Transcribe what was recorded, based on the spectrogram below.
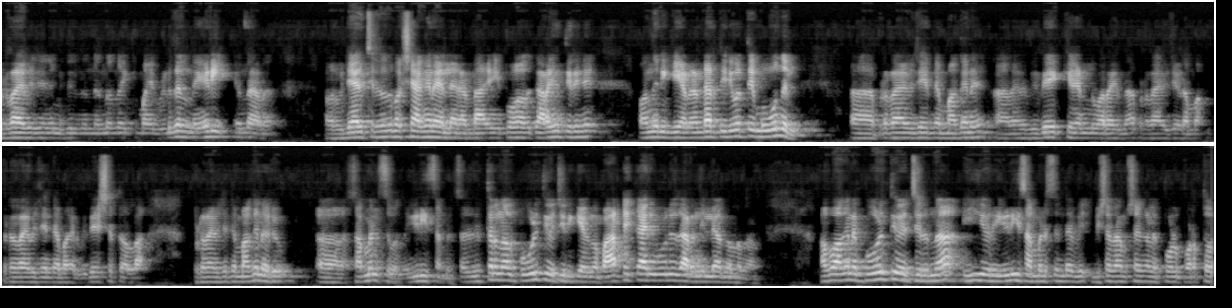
പിണറായി വിജയനും ഇതിൽ നിന്ന് എന്നേക്കുമായി വിടുതൽ നേടി എന്നാണ് അവർ വിചാരിച്ചിരുന്നത്. പക്ഷേ അങ്ങനെയല്ല. രണ്ടായിരം ഇപ്പോൾ അത് കറങ്ങി തിരിഞ്ഞ് വന്നിരിക്കുകയാണ്. രണ്ടായിരത്തി ഇരുപത്തി മൂന്നിൽ പിണറായി വിജയന്റെ മകന് അതായത് വിവേക് കിരൺ എന്ന് പറയുന്ന പിണറായി വിജയന്റെ മ- പിണറായി വിജയന്റെ മകൻ വിദേശത്തുള്ള പിണറായി വിജയന്റെ മകനൊരു സമൻസ് വന്നു ഇ ഡി സമൻസ് അത് ഇത്ര നാൾ പൂഴ്ത്തി വെച്ചിരിക്കുകയായിരുന്നു. പാർട്ടിക്കാർ പോലും ഇത് അറിഞ്ഞില്ല എന്നുള്ളതാണ്. അപ്പോൾ അങ്ങനെ പൂഴ്ത്തി വെച്ചിരുന്ന ഈ ഒരു ഇ ഡി സമൻസിന്റെ വിശദാംശങ്ങൾ ഇപ്പോൾ പുറത്ത്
